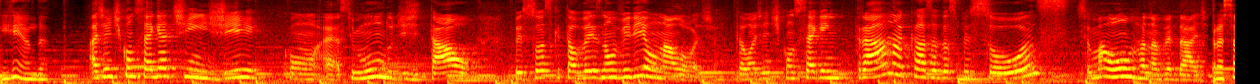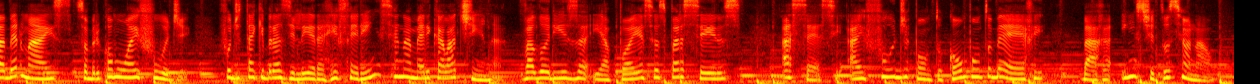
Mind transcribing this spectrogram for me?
e renda. A gente consegue atingir com esse mundo digital pessoas que talvez não viriam na loja. Então a gente consegue entrar na casa das pessoas. Isso é uma honra, na verdade. Para saber mais sobre como o iFood, Foodtech brasileira referência na América Latina, valoriza e apoia seus parceiros, acesse ifood.com.br/institucional.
